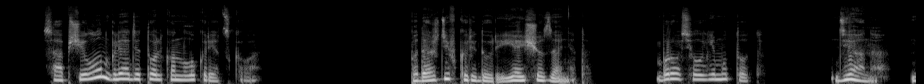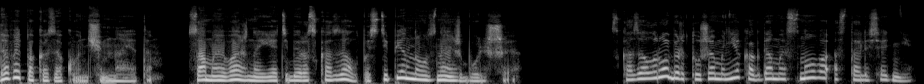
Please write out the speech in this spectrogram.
— сообщил он, глядя только на Лукрецкого. «Подожди в коридоре, я еще занят», — бросил ему тот. «Диана, давай пока закончим на этом. Самое важное я тебе рассказал, постепенно узнаешь большее сказал Роберт уже мне, когда мы снова остались одни.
